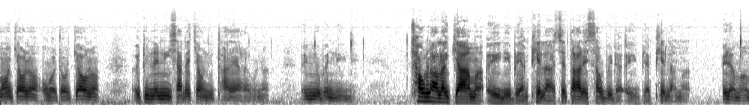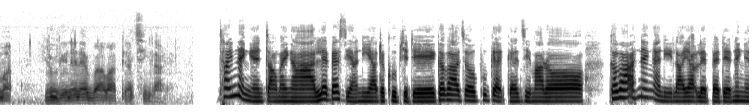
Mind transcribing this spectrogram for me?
မောင်းကြောင်းတော့ဟိုတော့ကြောင်းတော့ သူလည်းနီးစားတဲ့ကြောင့်သူထားရတာပေါ့နော်အဲ့မျိုးပဲနေနေ6လလောက်ကြာမှအိမ်နေပြန်ဖြစ်လာစစ်သားတွေစောက်ပိတ်တဲ့အိမ်ပြန်ဖြစ်လာမှအဲ့တော့မှမှလူတွေနည်းနည်းပါးပါးပြန်ချီလာတယ်ထိုင်းနိုင်ငံတောင်ပိုင်းကလက်ပတ်စရာနေရာတစ်ခုဖြစ်တဲ့ကဘာကျော်ဖုကတ်ကမ်းခြေမှာတော့ကဘာအနှံ့ကနေလာရောက်လက်ပတ်တဲ့နိုင်ငံ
